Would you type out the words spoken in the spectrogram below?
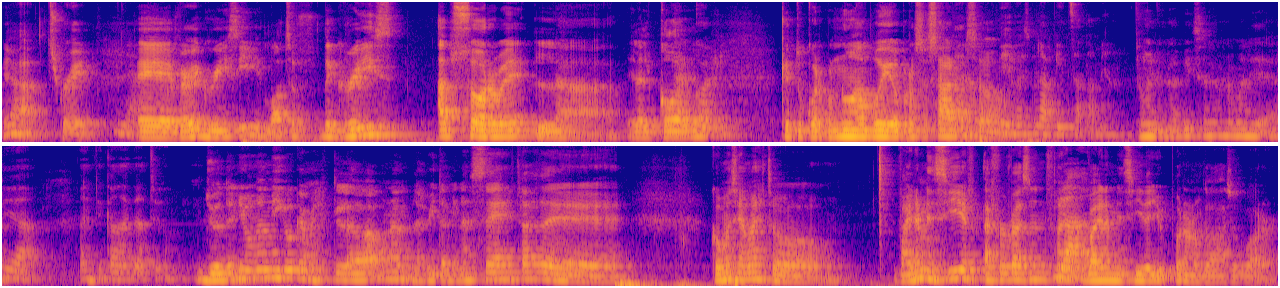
yeah, it's great. Yeah. Eh, very greasy, lots of, the grease absorbe la, el alcohol, Alcohol. que tu cuerpo no ha podido procesar. Claro. So. Y después una pizza también. Oye, una pizza no es una mala idea. Yeah. I think I like that too. Yo tenía un amigo que mezclaba una, las vitaminas C estas de... ¿Cómo se llama esto? Vitamin C, eff- effervescent Yeah. vitamin C that you put on a glass of water.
